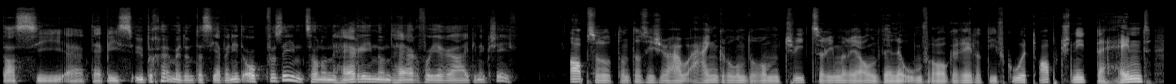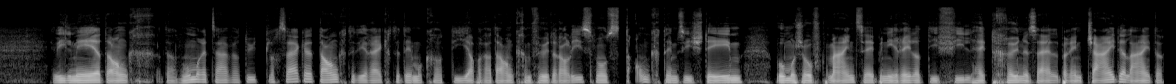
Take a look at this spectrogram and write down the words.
dass sie äh, den Biss überkommen und dass sie eben nicht Opfer sind, sondern Herrin und Herr von ihrer eigenen Geschichte. Absolut. Und das ist ja auch ein Grund, warum die Schweizer immer in all diesen Umfragen relativ gut abgeschnitten haben weil wir dank, das muss man jetzt einfach deutlich sagen, dank der direkten Demokratie, aber auch dank dem Föderalismus, dank dem System, wo man schon auf Gemeinsebene relativ viel hat können selber entscheiden. Leider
